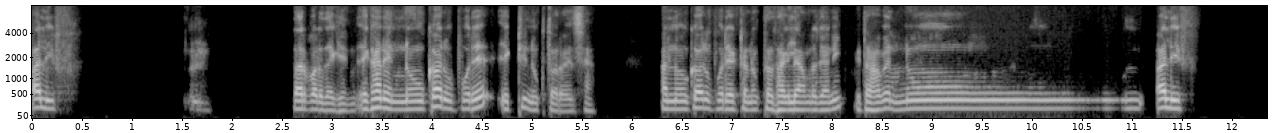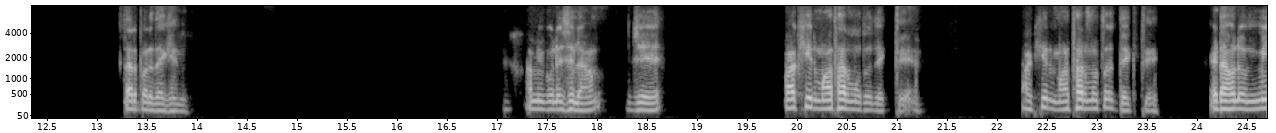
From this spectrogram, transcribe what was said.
আলিফ। তারপরে দেখেন, এখানে নৌকার উপরে একটি নুক্তা রয়েছে। আর নৌকার উপরে একটা নুক্তা থাকলে আমরা জানি এটা হবে নুন, আলিফ। তারপরে দেখেন আমি বলেছিলাম যে পাখির মাথার মতো দেখতে, পাখির মাথার মতো দেখতে। এটা হলো মিম,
